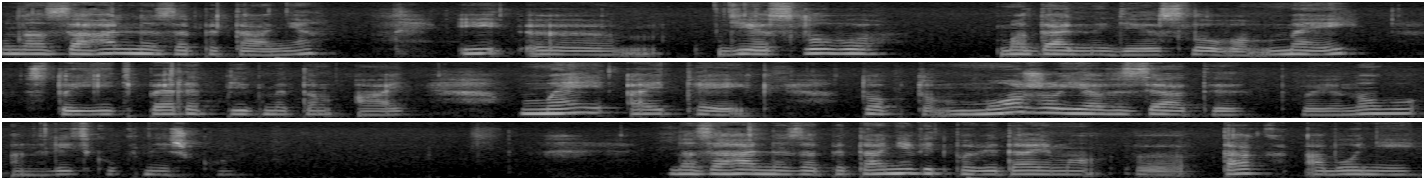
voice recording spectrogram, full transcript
У нас загальне запитання і е, дієслово, модальне дієслово may стоїть перед підметом I. May I take? Тобто, можу я взяти твою нову англійську книжку? На загальне запитання відповідаємо е, так або ні.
